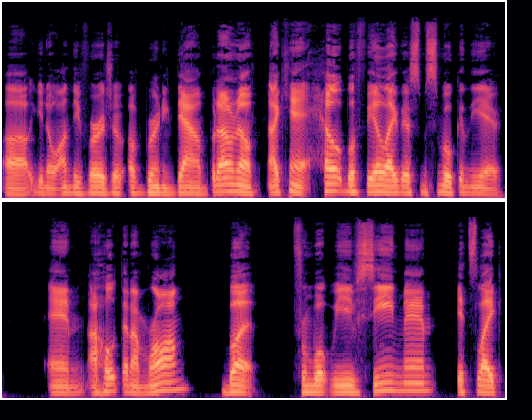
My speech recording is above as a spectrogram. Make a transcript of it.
uh, you know, on the verge of, of burning down. But I don't know. I can't help but feel like there's some smoke in the air. And I hope that I'm wrong. But from what we've seen, man, it's like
